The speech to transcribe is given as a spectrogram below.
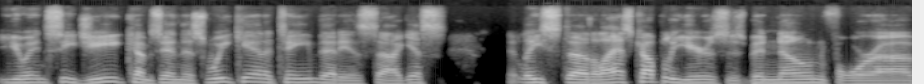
UNCG comes in this weekend, a team that is, uh, I guess, at least uh, the last couple of years has been known for uh,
